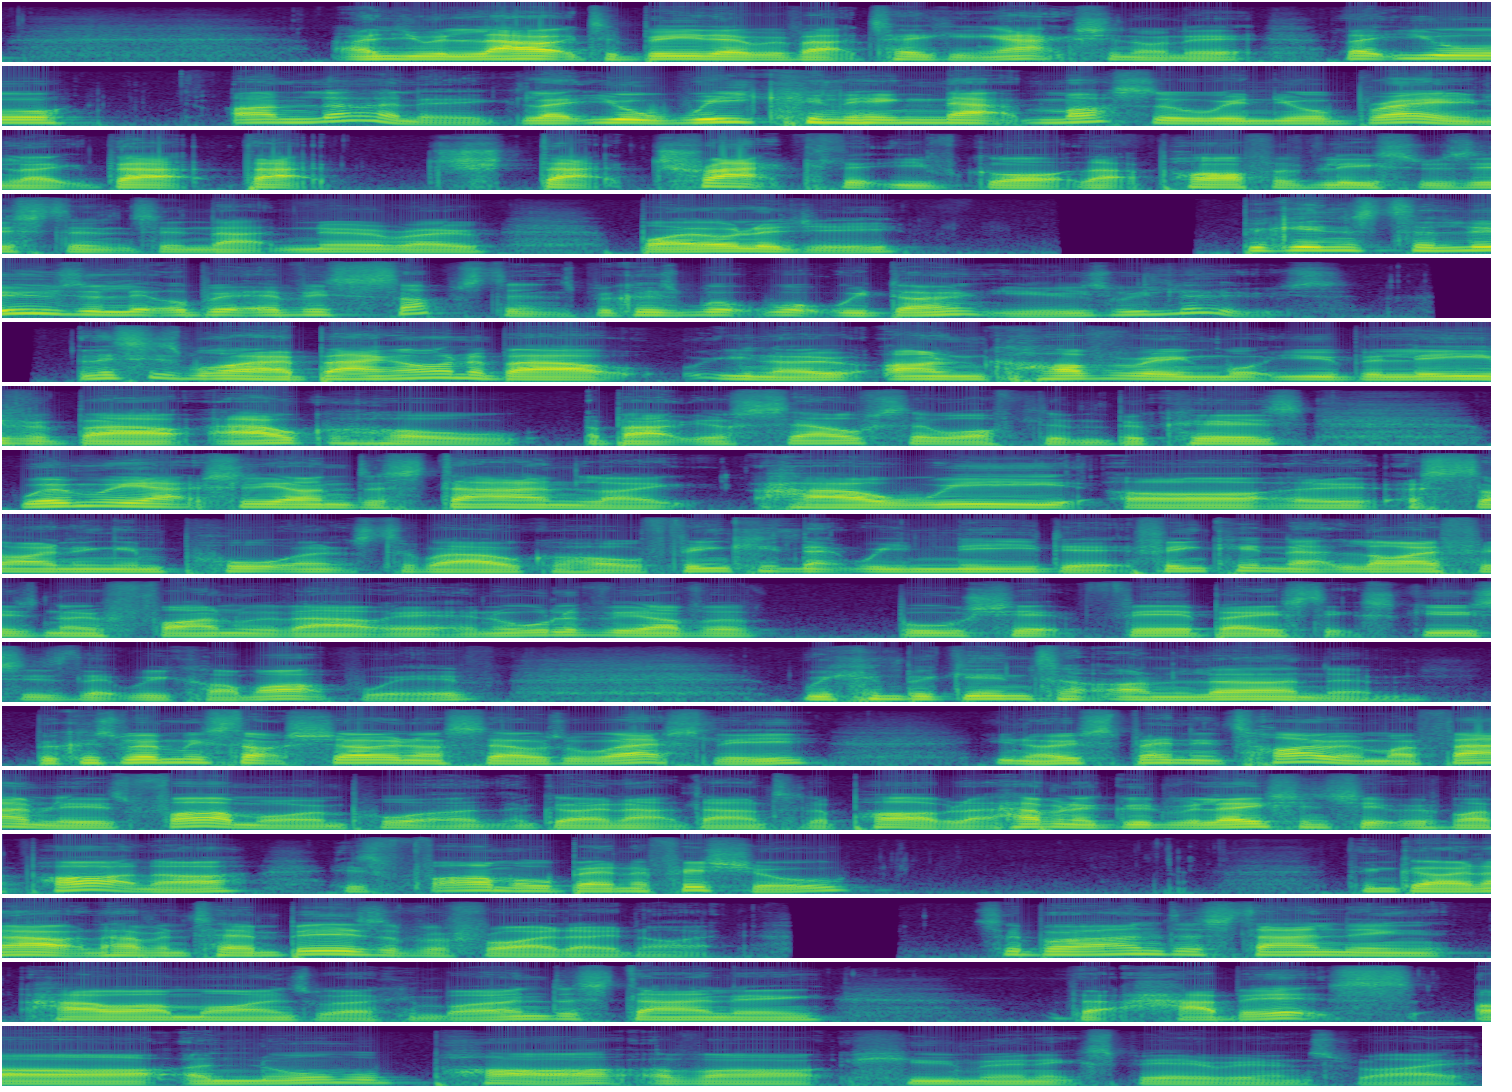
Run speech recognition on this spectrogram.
and you allow it to be there without taking action on it, like you're unlearning, like you're weakening that muscle in your brain, like that that that track that you've got, that path of least resistance in that neurobiology, begins to lose a little bit of its substance because what what we don't use, we lose. And this is why I bang on about, you know, uncovering what you believe about alcohol, about yourself so often, because when we actually understand like how we are uh, assigning importance to alcohol, thinking that we need it, thinking that life is no fun without it, and all of the other bullshit fear-based excuses that we come up with, we can begin to unlearn them. Because when we start showing ourselves, well, actually, you know, spending time with my family is far more important than going out down to the pub. Like having a good relationship with my partner is far more beneficial than going out and having 10 beers of a Friday night. So by understanding how our minds work and by understanding that habits are a normal part of our human experience, right?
